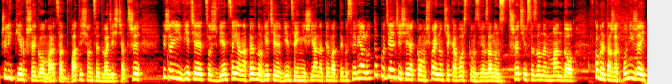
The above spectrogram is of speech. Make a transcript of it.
czyli 1 marca 2023. Jeżeli wiecie coś więcej, a na pewno wiecie więcej niż ja na temat tego serialu, to podzielcie się jakąś fajną ciekawostką związaną z trzecim sezonem Mando komentarzach poniżej,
